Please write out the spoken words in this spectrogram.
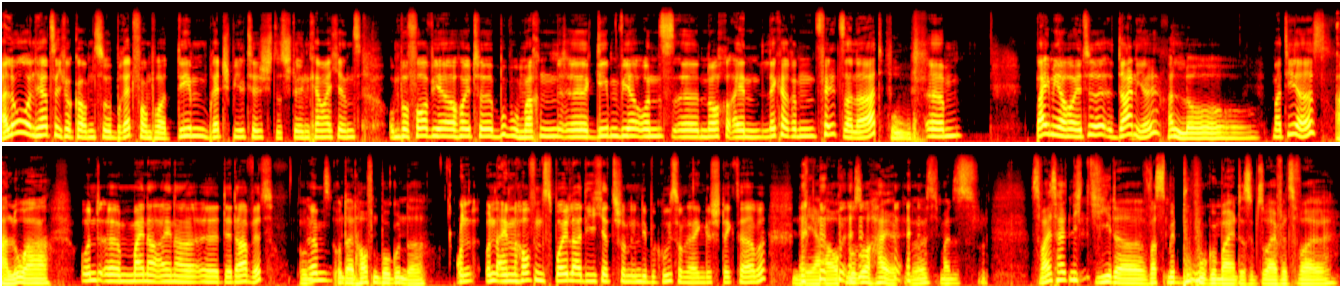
Hallo und herzlich willkommen zu Brett vom Pott, dem Brettspieltisch des stillen Kämmerchens. Und bevor wir heute Bubu machen, äh, geben wir uns äh, noch einen leckeren Feldsalat. Oh. Ähm, bei mir heute Daniel, Hallo. Matthias Aloha. und äh, meiner einer äh, der David. Und, Ähm, und ein Haufen Burgunder. Und, und einen Haufen Spoiler, die ich jetzt schon in die Begrüßung reingesteckt habe. Naja, auch nur so halb. Ne? Ich meine, es, es weiß halt nicht jeder, was mit Bubu gemeint ist im Zweifelsfall.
